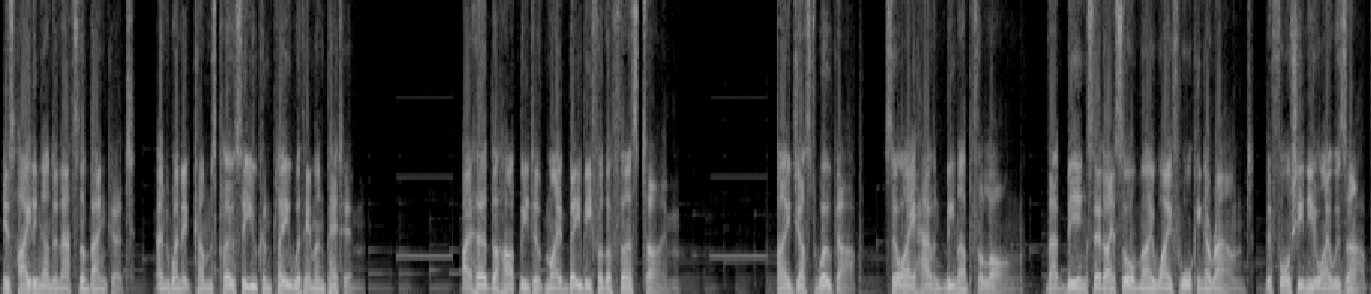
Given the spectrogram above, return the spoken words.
is hiding underneath the blanket. And when it comes closer you can play with him and pet him. I heard the heartbeat of my baby for the first time. I just woke up, so I haven't been up for long. That being said I saw my wife walking around before she knew I was up.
